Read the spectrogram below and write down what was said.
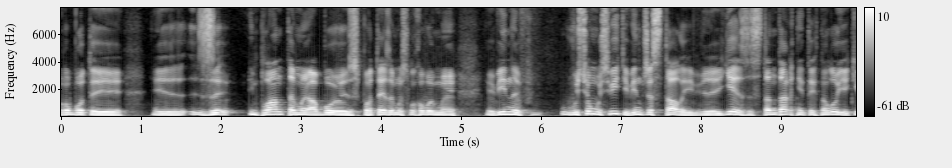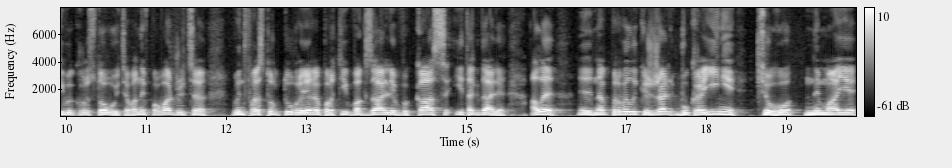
роботи з імплантами або з протезами слуховими, він в- усьому світі він вже сталий. Е, Є стандартні технології, які використовуються. Вони впроваджуються в інфраструктуру аеропортів, вокзалів, кас і так далі. Але е, на превеликий жаль, в Україні цього немає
